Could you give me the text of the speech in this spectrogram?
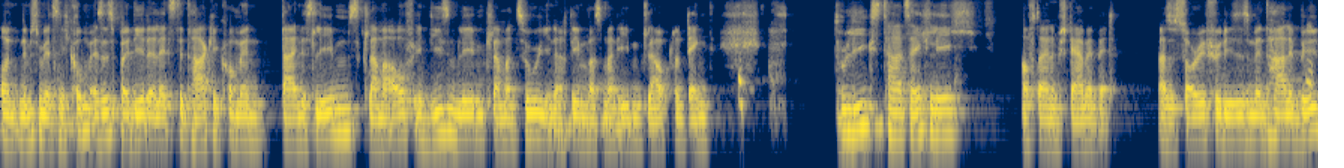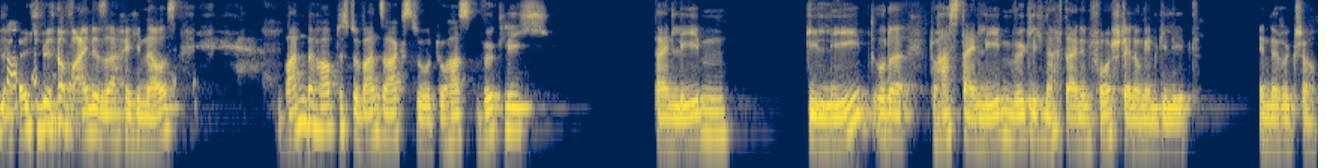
und nimmst mir jetzt nicht krumm, es ist bei dir der letzte Tag gekommen deines Lebens, Klammer auf, in diesem Leben, Klammer zu, je nachdem, was man eben glaubt und denkt. Du liegst tatsächlich auf deinem Sterbebett. Also sorry für dieses mentale Bild, aber ich will auf eine Sache hinaus. Wann behauptest du, wann sagst du, du hast wirklich dein Leben gelebt oder du hast dein Leben wirklich nach deinen Vorstellungen gelebt in der Rückschau?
